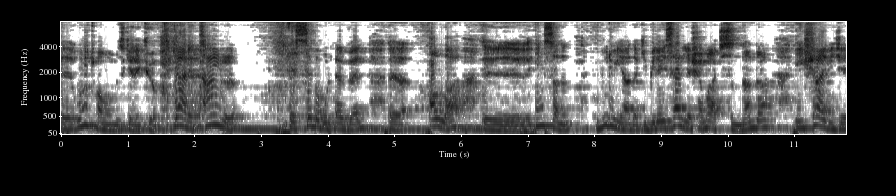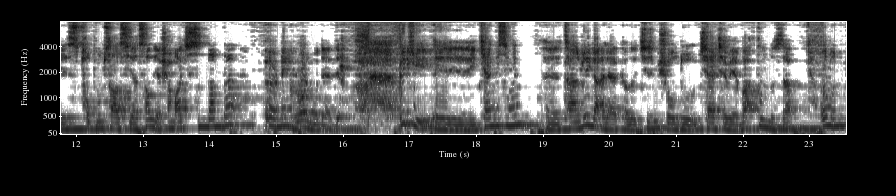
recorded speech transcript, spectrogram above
e, unutmamamız gerekiyor. Yani Tanrı Es-sebebul evvel e, Allah e, insanın bu dünyadaki bireysel yaşamı açısından da inşa edeceğiz toplumsal siyasal yaşam açısından da örnek rol modeldir. Peki e, kendisinin Tanrı ile alakalı çizmiş olduğu çerçeveye baktığımızda onun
